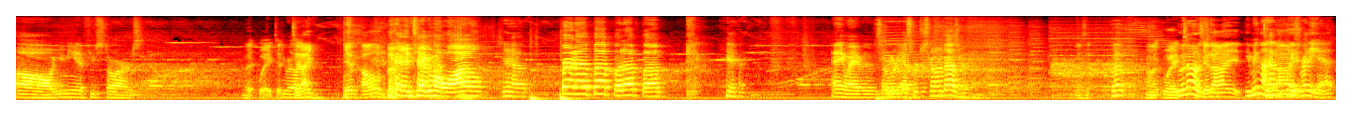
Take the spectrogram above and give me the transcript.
oh, you need a few stars. Wait, wait did, did like- I get all of the... it take him a while. Yeah. Yeah. Anyway, so There we I guess go. we're just going to Bowser. Is it- But I'm wait, Who knows? did I... you may not have the I- place ready yet.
